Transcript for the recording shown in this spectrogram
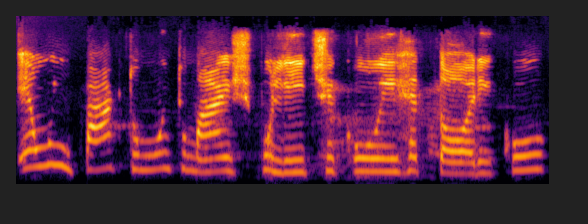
É um impacto muito mais político e retórico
